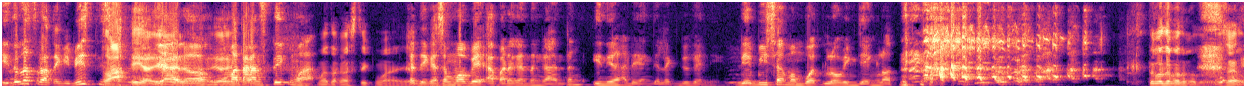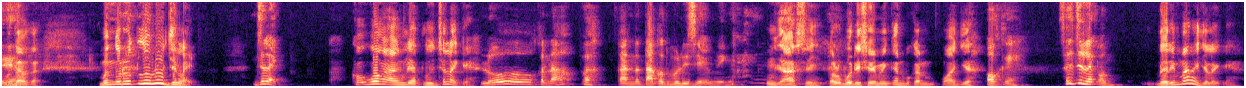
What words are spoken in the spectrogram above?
itulah strategi bisnis. Ah, iya, iya, Ya iya, dong, iya, iya. mematahkan stigma. matakan stigma ya. Ketika semua BA pada ganteng-ganteng, ini ada yang jelek juga nih. Dia bisa membuat glowing jenglot. Tunggu tunggu tunggu tunggu. Iya. bentar, bentar. Menurut lu lu jelek? jelek. Kok gua nggak ngeliat lu jelek ya? Lo kenapa? Karena takut body shaming. Enggak sih. Kalau body shaming kan bukan wajah. Oke, saya jelek om. Dari mana jeleknya?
